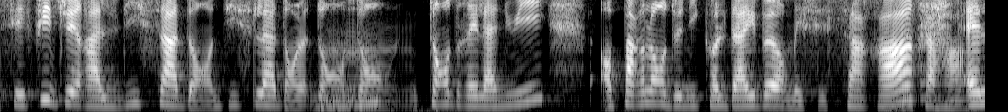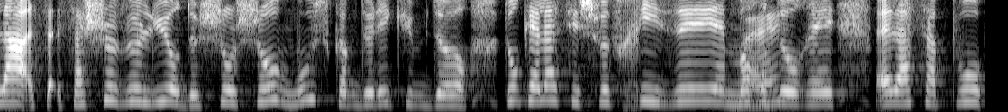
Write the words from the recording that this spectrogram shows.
c'est Fitzgerald dit ça dans, dit cela dans, dans, Mhm. dans Tendre et la nuit, en parlant de Nicole Diver, mais c'est Sarah. C'est Sarah. Elle a sa, sa chevelure de chocho mousse comme de l'écume d'or. Donc elle a ses cheveux frisés, mordorés. Elle a sa peau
